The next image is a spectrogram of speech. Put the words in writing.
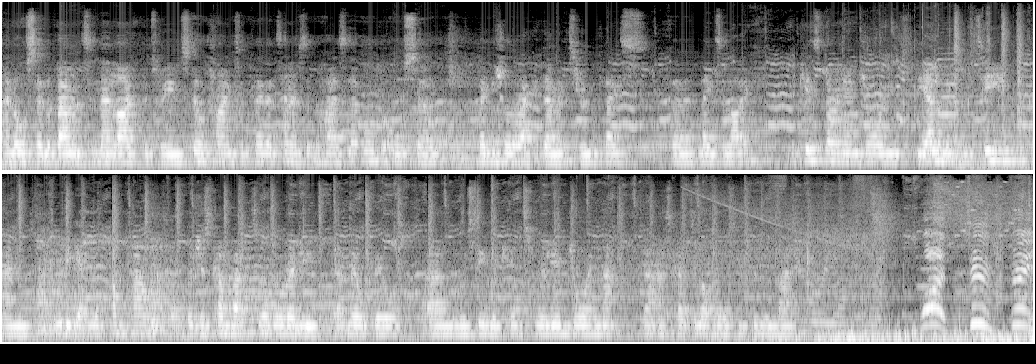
and also the balance in their life between still trying to play their tennis at the highest level, but also making sure their academics are in place for later life. The kids thoroughly enjoyed the element of the team and really getting the pump out, which has come back to us already at Millfield. Um, we've seen the kids really enjoying that, that aspect a lot more since we've been back. One, two, three!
